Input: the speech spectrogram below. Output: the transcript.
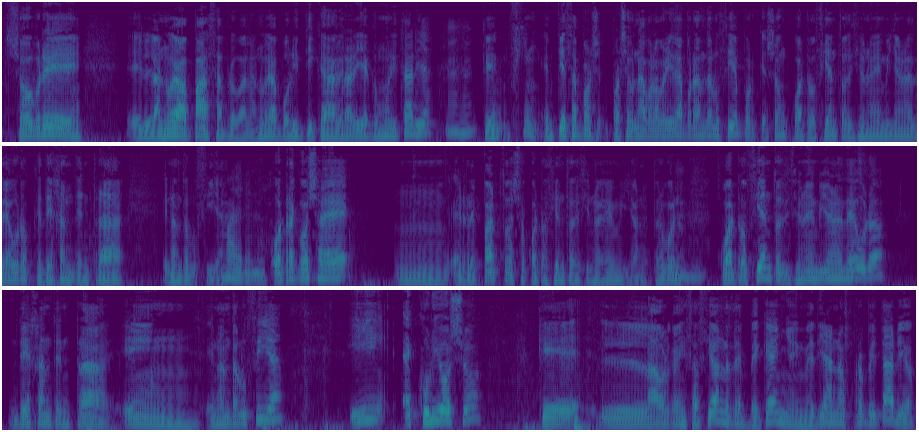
sobre eh, la nueva paz aprobada, la nueva política agraria comunitaria, que, en fin, empieza por, ser una barbaridad por Andalucía porque son 419 millones de euros que dejan de entrar en Andalucía. Otra cosa es mm, el reparto de esos 419 millones. Pero bueno, 419 millones de euros dejan de entrar en, en Andalucía y es curioso que las organizaciones de pequeños y medianos propietarios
